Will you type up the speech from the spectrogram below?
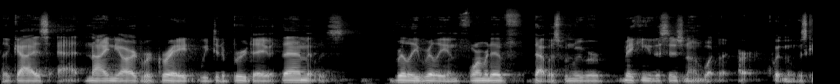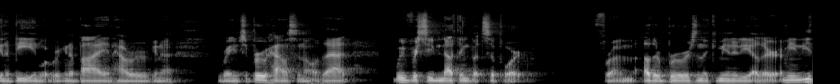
The guys at Nine Yard were great. We did a brew day with them. It was really really informative. That was when we were making a decision on what our equipment was going to be and what we are going to buy and how we were going to arrange the brew house and all of that we've received nothing but support from other brewers in the community. Other, I mean, you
